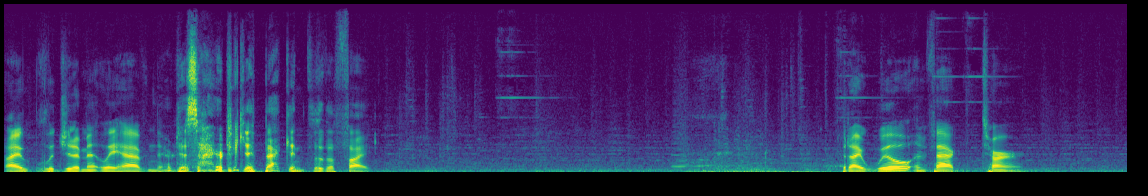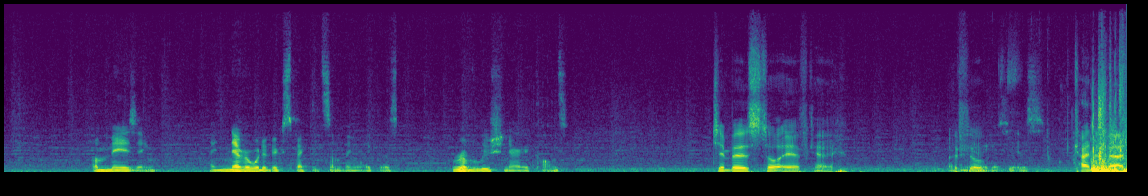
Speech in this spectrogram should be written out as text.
I legitimately have no desire to get back into the fight. But I will in fact turn. Amazing. I never would have expected something like this. Revolutionary concept. Jimbo is still AFK. I Yeah, feel I guess he is. kind of bad.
